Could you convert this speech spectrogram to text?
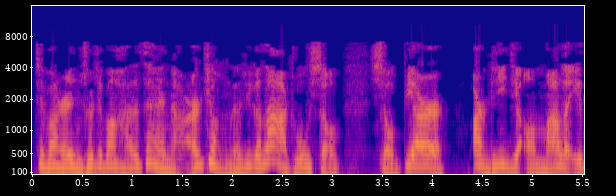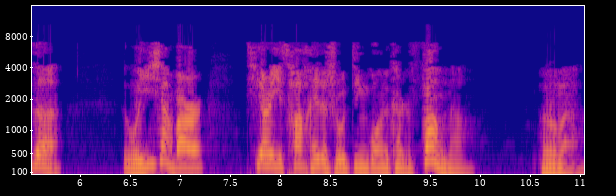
这帮人，你说这帮孩子在哪儿整的这个蜡烛、小小鞭儿、二踢脚、麻雷子？我一下班，天一擦黑的时候，叮咣就开始放呢，朋友们。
